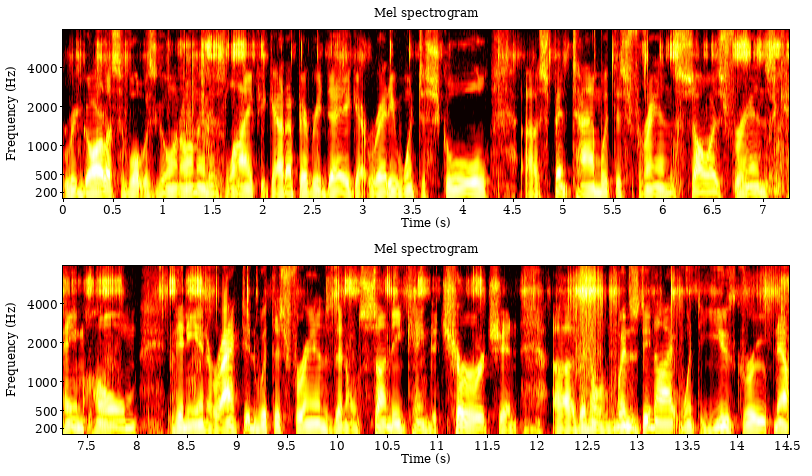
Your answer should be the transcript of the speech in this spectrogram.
regardless of what was going on in his life, he got up every day, got ready, went to school, uh, spent time with his friends, saw his friends, came home. Then he interacted with his friends. Then on Sunday came to church, and uh, then on Wednesday night went to youth group. Now,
